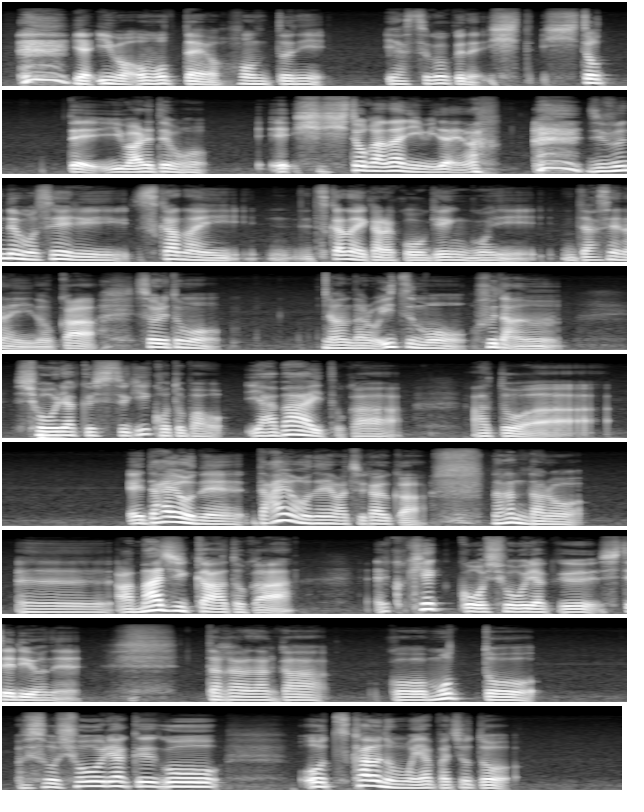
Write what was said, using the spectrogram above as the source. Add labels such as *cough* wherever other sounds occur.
いや今思ったよ本当に。いやすごくね人って言われてもえ人が何？みたいな。*laughs* 自分でも整理つかないつかないからこう言語に出せないのかそれともなんだろういつも普段省略しすぎ？言葉を「やばい」とかあとは「えだよね」「だよね」は違うか。なんだろう。うんあマジかとか。結構省略してるよね。だからなんかこうもっとそう省略語を使うのもやっぱちょっと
